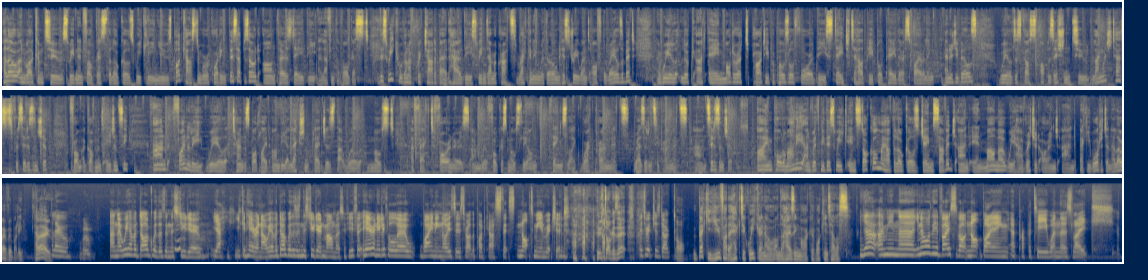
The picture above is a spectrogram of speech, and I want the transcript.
Hello and welcome to Sweden in Focus, the locals weekly news podcast. And we're recording this episode on Thursday, the 11th of August. This week, we're going to have a quick chat about how the Sweden Democrats, reckoning with their own history, went off the rails a bit. We'll look at a moderate party proposal for the state to help people pay their spiralling energy bills. We'll discuss opposition to language tests for citizenship from a government agency. And finally, we'll turn the spotlight on the election pledges that will most affect foreigners. And we'll focus mostly on things like work permits, residency permits, and citizenship. I'm Paul O'Mahony, and with me this week in Stockholm, I have the locals James Savage, and in Malmo, we have Richard Orange and Becky Waterton. Hello, everybody. Hello. Hello. Hello. And uh, we have a dog with us in the studio. Yeah, you can hear her now. We have a dog with us in the studio in Malmo. So if you hear any little uh, whining noises throughout the podcast, it's not me and Richard. Whose dog is it? It's Richard's dog. Oh. Becky, you've had a hectic week, I know, on the housing market. What can you tell us? Yeah, I mean, uh, you know all the advice about not buying a property when there's like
